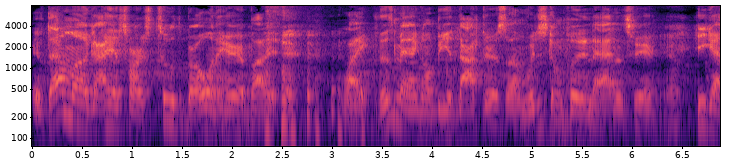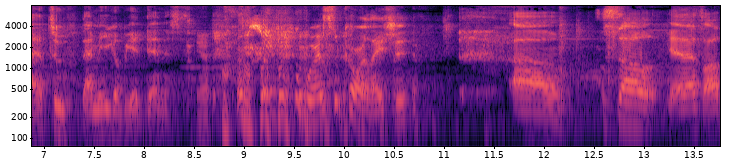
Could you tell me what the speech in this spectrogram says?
If that mug got his first tooth, bro, I want to hear about it. like, this man gonna be a doctor or something. We're just gonna put it in the atmosphere. Yep. He got a tooth. That means he gonna be a dentist. Yep. Where's the correlation? Um, so yeah, that's all.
